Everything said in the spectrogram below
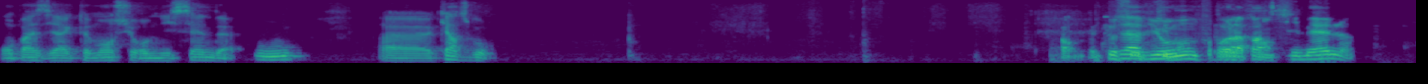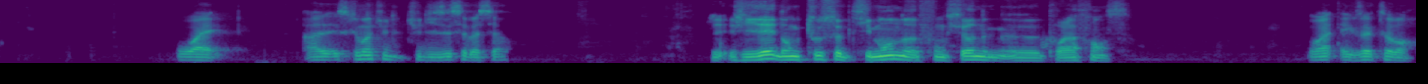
on passe directement sur Omnisend ou euh, Cardsgo. Clavio pour la, partie email. Ouais. Ah, excuse-moi, tu, tu, disais Sébastien? Je disais donc tout ce petit monde fonctionne pour la France. Ouais, exactement.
